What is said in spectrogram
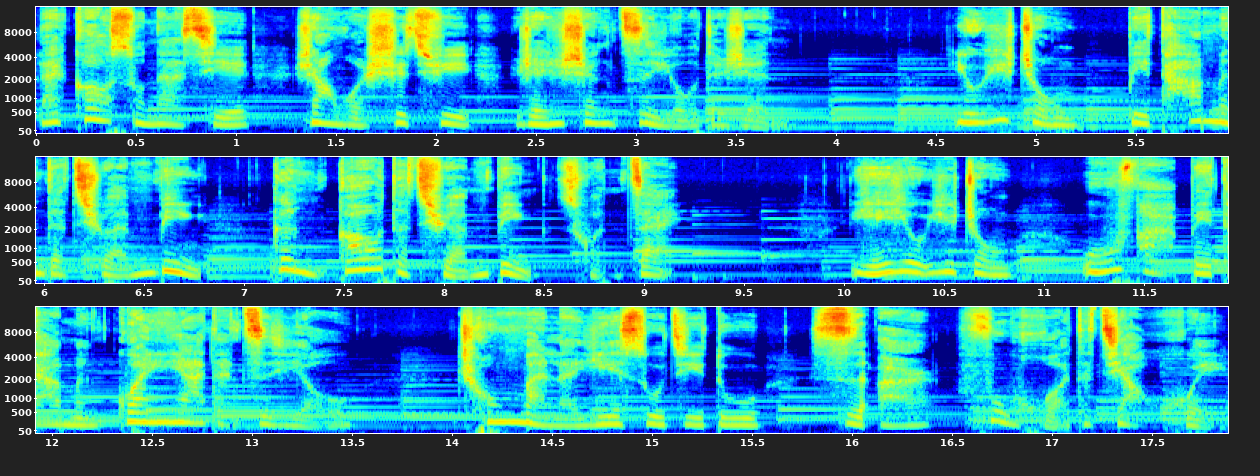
来告诉那些让我失去人身自由的人，有一种比他们的权柄更高的权柄存在，也有一种无法被他们关押的自由，充满了耶稣基督死而复活的教会。”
